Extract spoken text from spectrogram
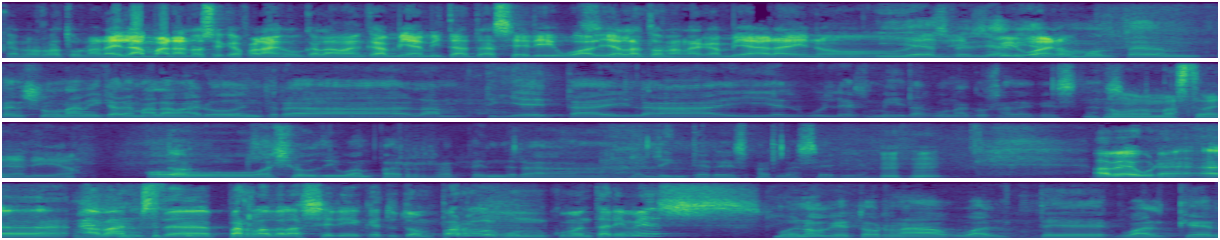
que no retornarà. I la mare no sé què faran, com que la van canviar a meitat de sèrie, igual Sí. ja la tornen a canviar ara i no... I després hi havia bueno, molta, penso una mica de mala maró entre la tieta i, la, i el Will Smith, alguna cosa d'aquestes. No m'estranyaria. O Doncs- això ho diuen per reprendre l'interès per la sèrie. Uh -huh. A veure, eh, abans de parlar de la sèrie que tothom parla, algun comentari més? Bueno, que torna Walter, Walker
